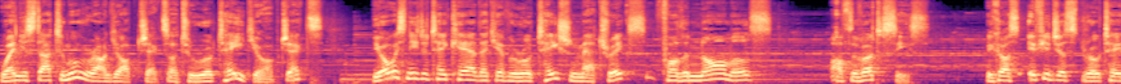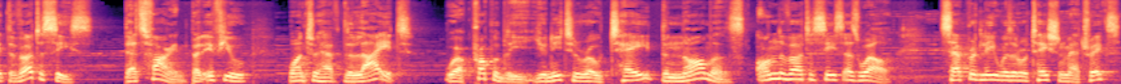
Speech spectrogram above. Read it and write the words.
When you start to move around your objects or to rotate your objects, you always need to take care that you have a rotation matrix for the normals of the vertices. Because if you just rotate the vertices, that's fine. But if you want to have the light work properly, you need to rotate the normals on the vertices as well, separately with a rotation matrix.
